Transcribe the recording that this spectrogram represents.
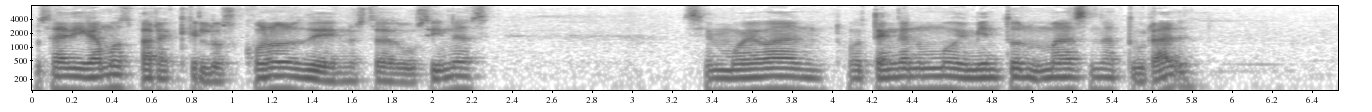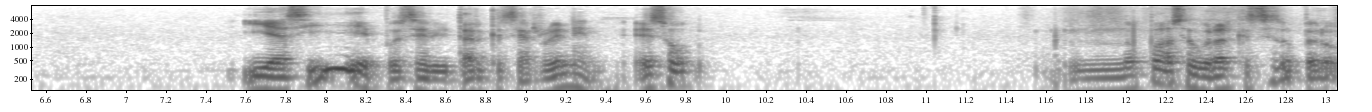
O sea, digamos para que los conos de nuestras bocinas se muevan o tengan un movimiento más natural y así pues evitar que se arruinen. Eso no puedo asegurar que es eso, pero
